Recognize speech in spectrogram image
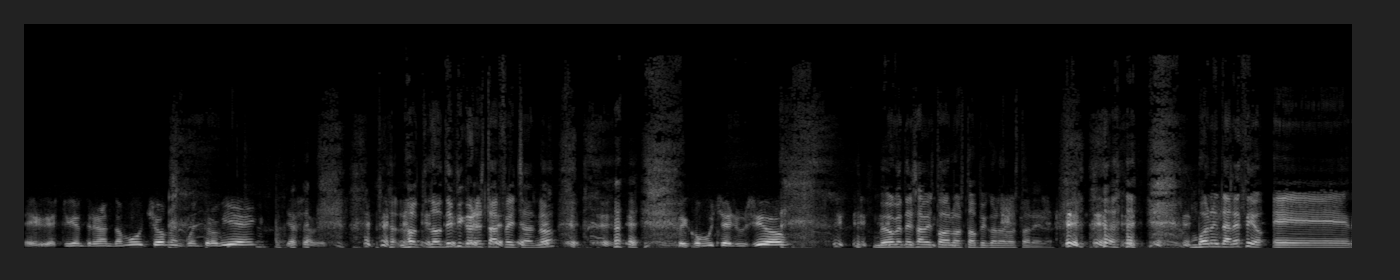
estoy entrenando mucho, me encuentro bien, ya sabes. lo, lo, típico en estas fechas, ¿no? estoy con mucha ilusión. Veo que te sabes todos los tópicos de los toreros. bueno, Indalecio, eh,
